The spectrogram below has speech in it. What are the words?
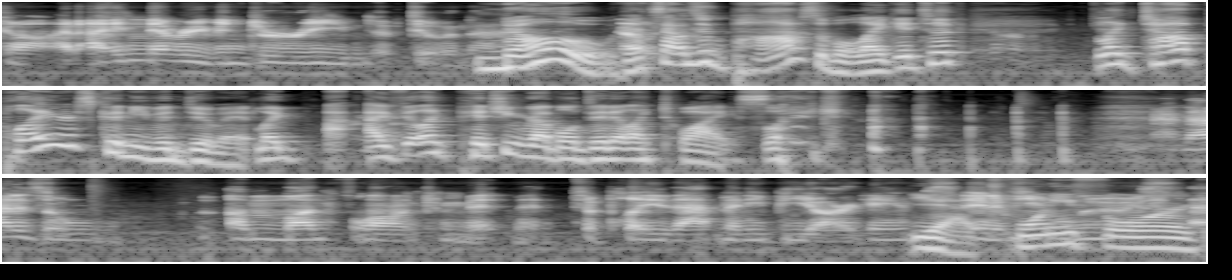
god. I never even dreamed of doing that. No, that sounds impossible. Like it took like top players couldn't even do it. Like I, I feel like pitching rebel did it like twice. Like And that is a a month long commitment to play that many BR games. yeah, And if you 24 lose that-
